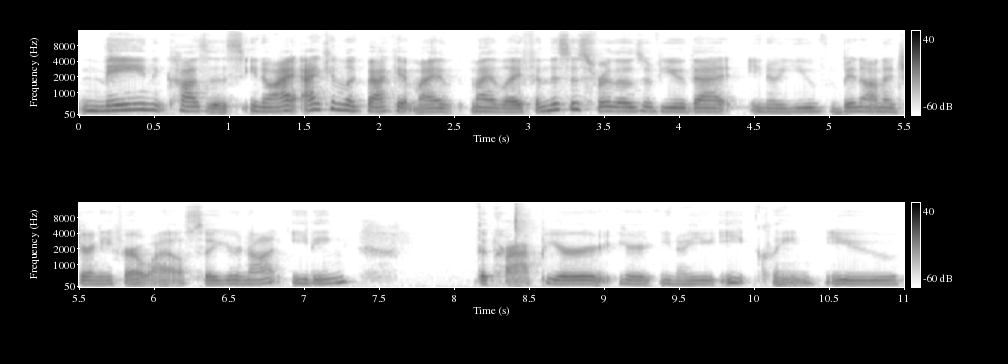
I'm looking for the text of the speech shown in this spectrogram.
main causes, you know, I, I can look back at my my life, and this is for those of you that, you know, you've been on a journey for a while. So you're not eating the crap. You're you're, you know, you eat clean. You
